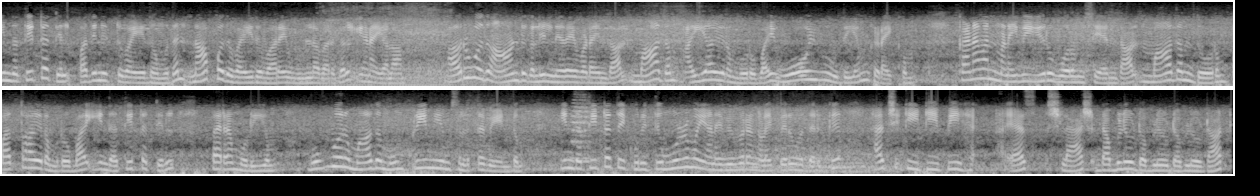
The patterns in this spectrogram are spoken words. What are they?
இந்த திட்டத்தில் பதினெட்டு வயது முதல் நாற்பது வயது வரை உள்ளவர்கள் இணையலாம். அறுபது ஆண்டுகளில் நிறைவடைந்தால் மாதம் ஐயாயிரம் ரூபாய் ஓய்வூதியம் கிடைக்கும். கணவன் மனைவி இருவரும் சேர்ந்தால் மாதந்தோறும் பத்தாயிரம் ரூபாய் இந்த திட்டத்தில் பெற முடியும். ஒவ்வொரு மாதமும் பிரீமியம் செலுத்த வேண்டும். இந்த திட்டத்தை குறித்து முழுமையான விவரங்களை பெறுவதற்கு HTTPS slash W W W dot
